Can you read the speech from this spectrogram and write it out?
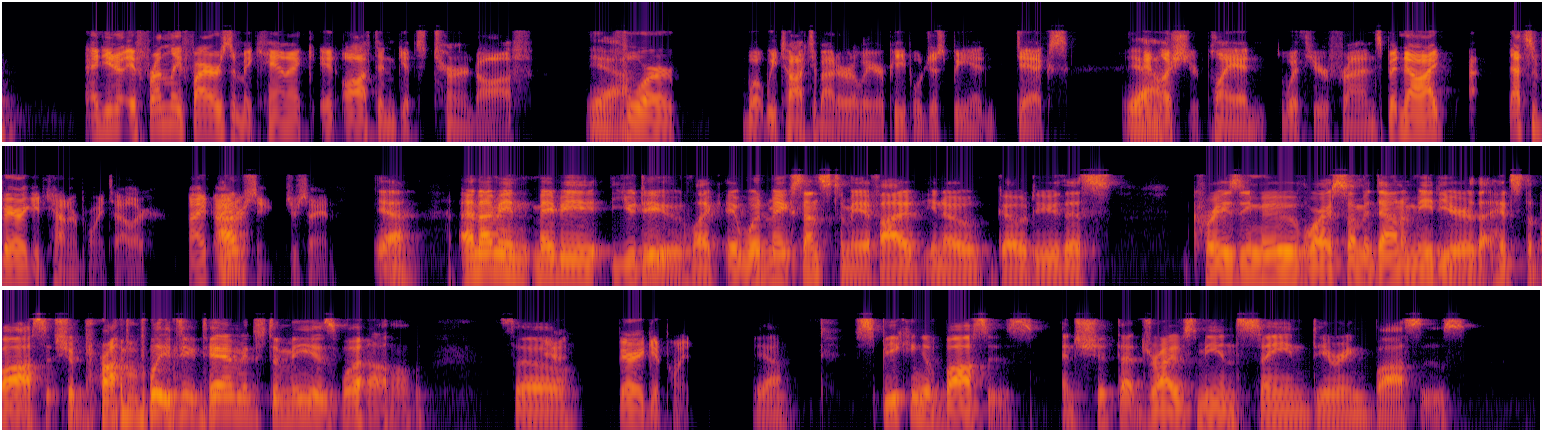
And you know, if friendly fire is a mechanic, it often gets turned off. Yeah. For what we talked about earlier, people just being dicks. Yeah. Unless you're playing with your friends. But no, I, I that's a very good counterpoint, Tyler. I, I understand what you're saying. Yeah. And I mean, maybe you do. Like, it would make sense to me if I, you know, go do this crazy move where I summon down a meteor that hits the boss. It should probably do damage to me as well. So, yeah, very good point. Yeah. Speaking of bosses and shit that drives me insane during bosses,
